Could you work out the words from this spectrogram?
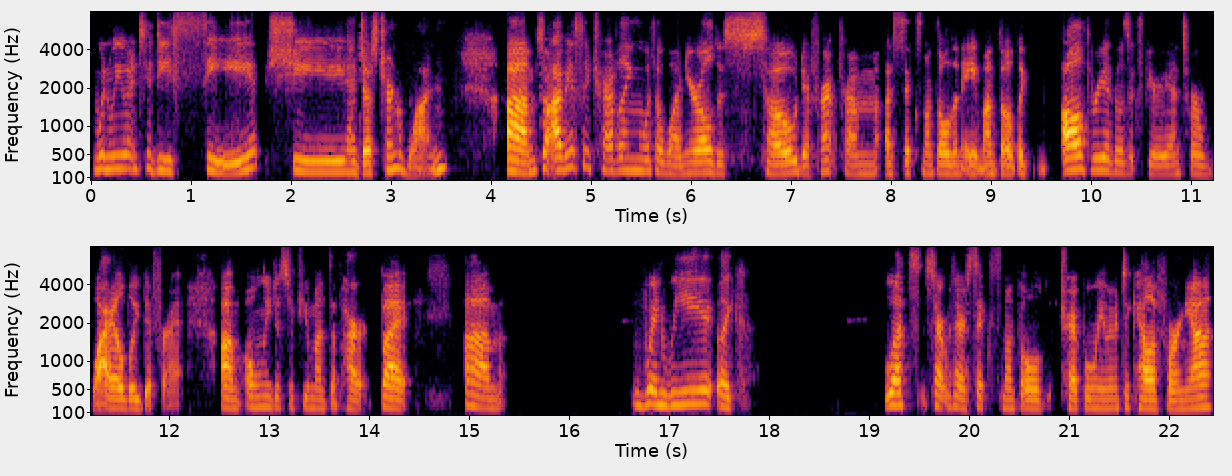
when we went to dc she had just turned one um so obviously traveling with a one year old is so different from a six month old and eight month old like all three of those experiences were wildly different um only just a few months apart but um when we like let's start with our six month old trip when we went to california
